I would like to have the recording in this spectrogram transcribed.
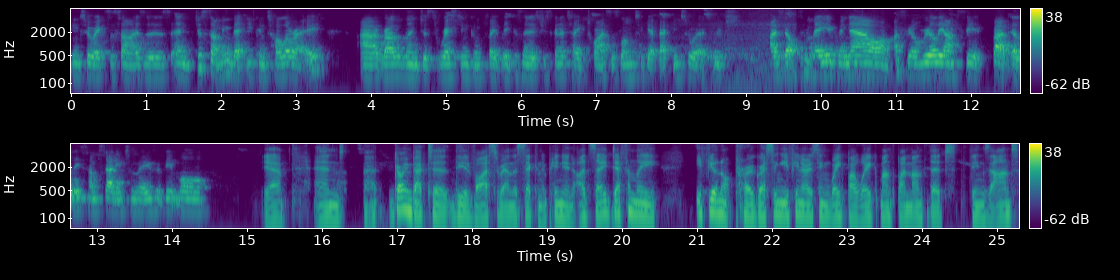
into exercises and just something that you can tolerate uh, rather than just resting completely because then it's just going to take twice as long to get back into it, which I felt for me, even now, I feel really unfit, but at least I'm starting to move a bit more. Yeah. And going back to the advice around the second opinion, I'd say definitely if you're not progressing, if you're noticing week by week, month by month that things aren't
